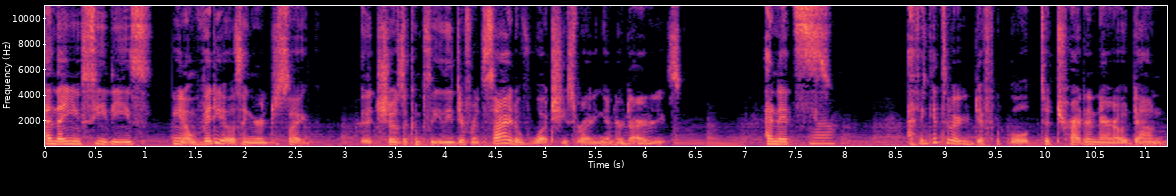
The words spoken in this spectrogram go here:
And then you see these, you know, videos and you're just like it shows a completely different side of what she's writing in her Mhm. diaries. And it's Yeah. I think it's very difficult to try to narrow down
